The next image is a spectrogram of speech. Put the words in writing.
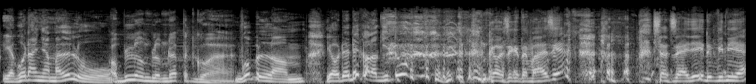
Ya gue nanya sama lu. Oh belum Belum dapet gue Gue belum. Ya udah deh kalau gitu. Gak usah kita bahas ya. Selesai aja hidup ini ya.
